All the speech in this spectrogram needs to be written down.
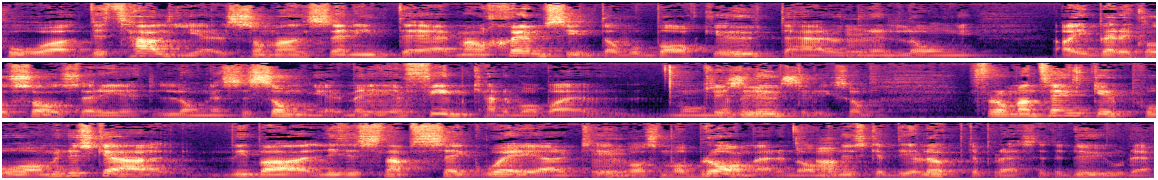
på detaljer som man sen inte är... Man skäms inte av att baka ut det här under Mm. en lång... Ja, i Better Call Saul så är det långa säsonger. Men i en film kan det vara bara många Mm. Precis. minuter liksom. För om man tänker på, om vi nu ska, vi bara lite snabbt segwayar till Mm. vad som var bra med den då. Om vi nu ska dela upp det på det här sättet du gjorde.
